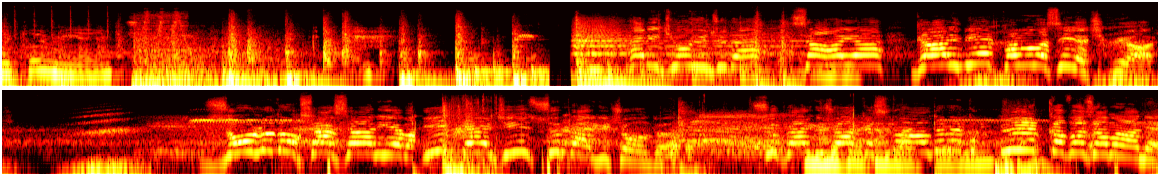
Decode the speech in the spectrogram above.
Mu yani? Her iki oyuncu da sahaya galibiyet parolasıyla çıkıyor. Zorlu 90 saniye bak. İlk tercihi süper güç oldu. Süper gücü arkasına aldı ve bu- büyük kafa zamanı.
